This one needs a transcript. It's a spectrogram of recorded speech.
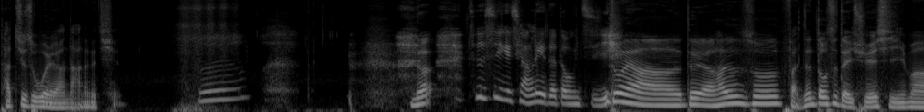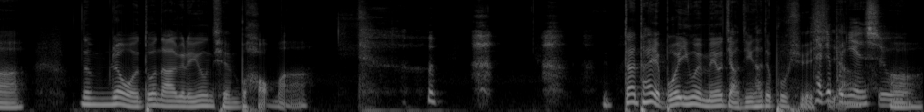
她就是为了要拿那个钱。嗯，那这是一个强烈的动机。对啊，对啊，他就是说，反正都是得学习嘛，那让我多拿个零用钱不好吗？但他也不会因为没有奖金，他就不学习、啊，他就不念书、嗯，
